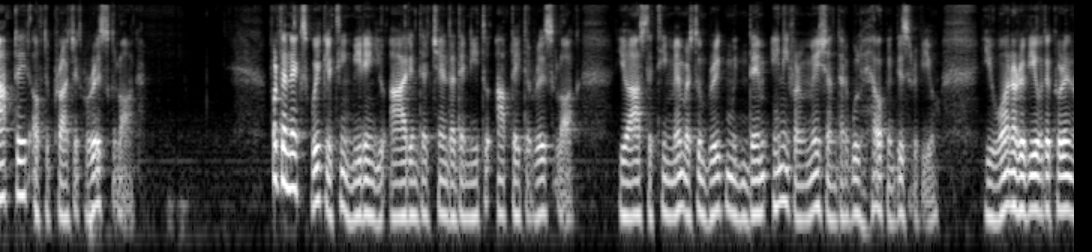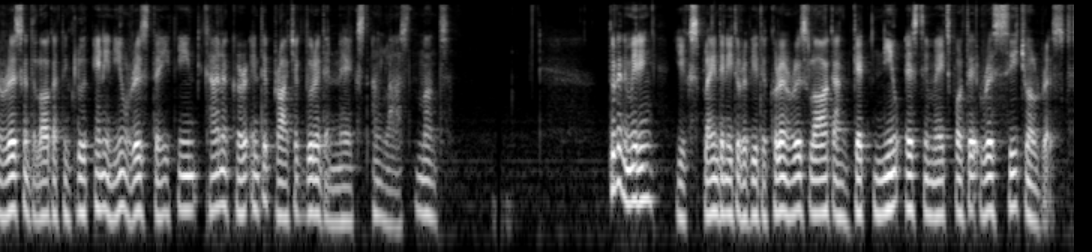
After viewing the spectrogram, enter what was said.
Update of the project risk log. For the next weekly team meeting, you add in the agenda the need to update the risk log. You ask the team members to bring with them any information that will help in this review. You want a review of the current risk in the log and include any new risks they think can occur in the project during the next and last month. During the meeting, you explain the need to review the current risk log and get new estimates for the residual risks.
